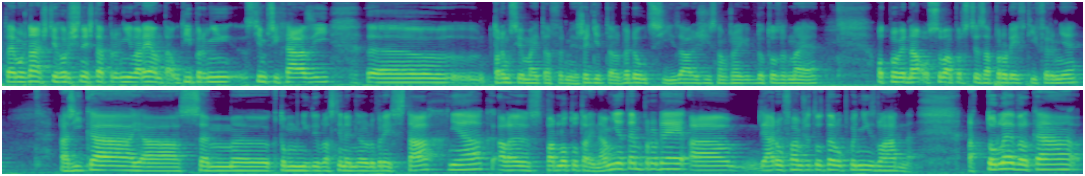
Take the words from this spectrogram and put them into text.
To je možná ještě horší než ta první varianta. U té první s tím přichází, eh, to nemusí být majitel firmy, ředitel, vedoucí, záleží samozřejmě, kdo to zrovna je. Odpovědná osoba prostě za prodej v té firmě a říká, já jsem k tomu nikdy vlastně neměl dobrý vztah nějak, ale spadlo to tady na mě ten prodej a já doufám, že to ten obchodník zvládne. A tohle je velká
